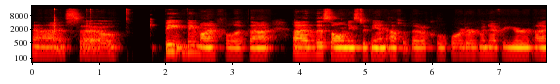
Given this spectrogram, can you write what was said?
Uh, so be, be mindful of that. Uh, this all needs to be in alphabetical order whenever you're uh,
